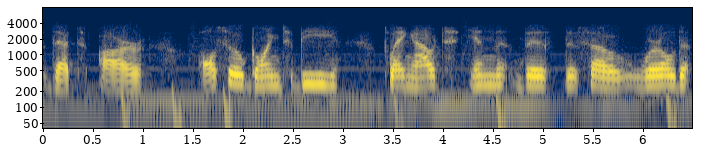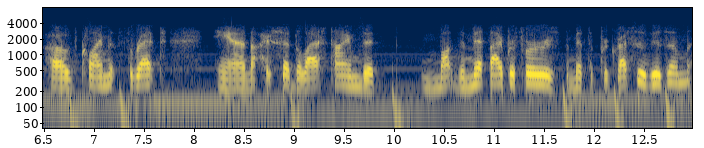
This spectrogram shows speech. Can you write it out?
that are also going to be playing out in this this uh, world of climate threat. And I said the last time that the myth I prefer is the myth of progressivism.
